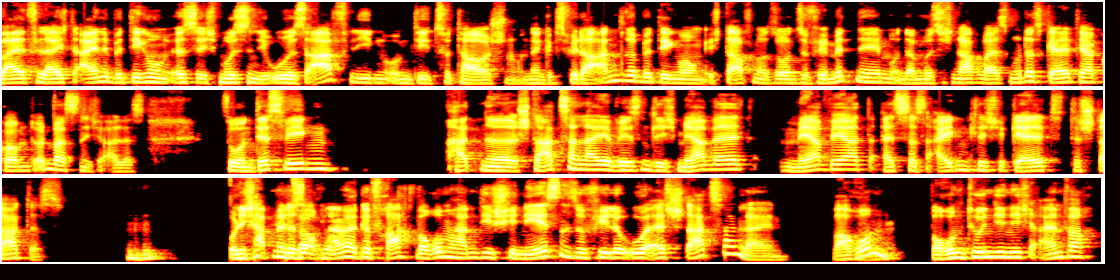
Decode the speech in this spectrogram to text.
weil vielleicht eine Bedingung ist, ich muss in die USA fliegen, um die zu tauschen. Und dann gibt es wieder andere Bedingungen. Ich darf nur so und so viel mitnehmen und dann muss ich nachweisen, wo das Geld herkommt und was nicht alles. So, und deswegen hat eine Staatsanleihe wesentlich mehr, Welt, mehr Wert als das eigentliche Geld des Staates. Mhm. Und ich habe mir das auch lange gefragt, warum haben die Chinesen so viele US-Staatsanleihen? Warum? Mhm. Warum tun die nicht einfach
